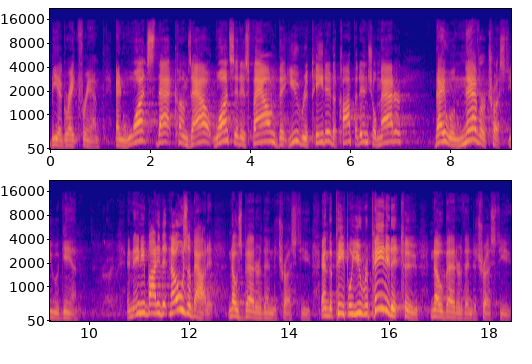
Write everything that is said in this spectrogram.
be a great friend. And once that comes out, once it is found that you repeated a confidential matter, they will never trust you again. And anybody that knows about it knows better than to trust you. And the people you repeated it to know better than to trust you.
